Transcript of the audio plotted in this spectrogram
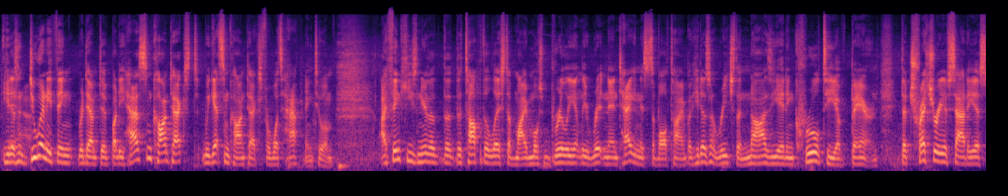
he doesn't do anything redemptive, but he has some context. We get some context for what's happening to him. I think he's near the, the, the top of the list of my most brilliantly written antagonists of all time, but he doesn't reach the nauseating cruelty of Berne, the treachery of Sadeas,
